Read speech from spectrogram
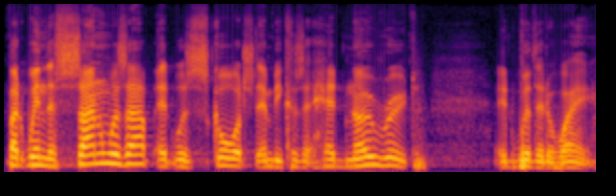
But when the sun was up, it was scorched, and because it had no root, it withered away.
